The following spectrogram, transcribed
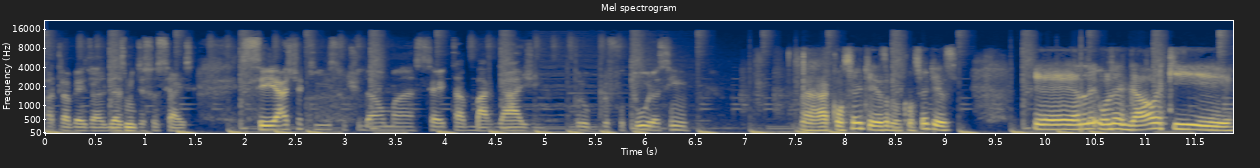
através da- das mídias sociais, você acha que isso te dá uma certa bagagem pro, pro futuro, assim? Ah, com certeza, mano, com certeza. É, o legal é que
